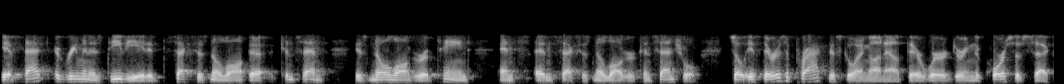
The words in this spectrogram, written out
If that agreement is deviated, sex is no longer uh, consent is no longer obtained, and and sex is no longer consensual. So if there is a practice going on out there where during the course of sex,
